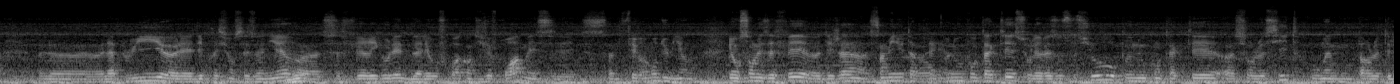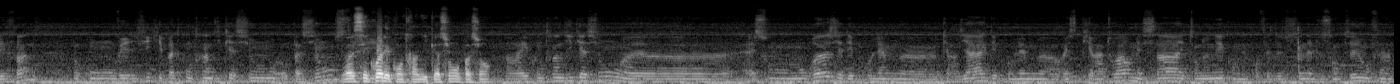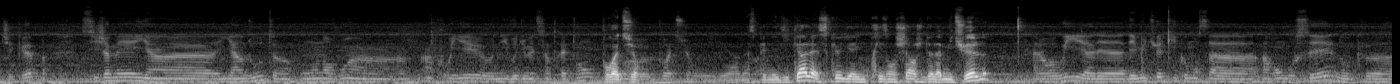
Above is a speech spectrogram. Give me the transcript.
le- la pluie, euh, les dépressions saisonnières, Mhm. euh, ça fait rigoler d'aller au froid quand il fait froid, mais ça nous fait vraiment du bien. Et on sent les effets euh, déjà 5 minutes après. On peut nous contacter sur les réseaux sociaux, on peut nous contacter sur le site ou même par le téléphone. Donc on vérifie qu'il n'y ait pas de contre-indication aux patients. Ouais, c'est quoi les contre-indications aux patients? Alors, les contre-indications, nombreuses. Il y a des problèmes euh, cardiaques, des problèmes euh, respiratoires, mais ça, étant donné qu'on est professionnel de santé, on fait un check-up. Si jamais il y, a un- il y a un doute, on envoie un, un courrier au niveau du médecin traitant Pour être sûr. euh, pour être sûr. Il y a un aspect médical. Est-ce qu'il y a une prise en charge de la mutuelle? Alors oui, il y a des, mutuelles qui commencent à, à rembourser. Donc euh,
